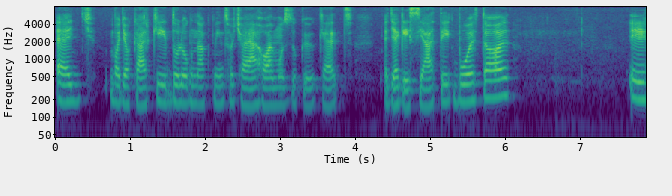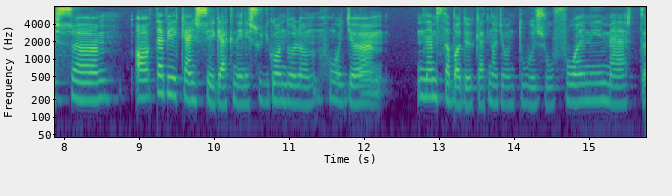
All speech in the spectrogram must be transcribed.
egy vagy akár két dolognak, mint hogyha elhalmozzuk őket egy egész játékbolttal. És a tevékenységeknél is úgy gondolom, hogy nem szabad őket nagyon túlzsúfolni, mert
